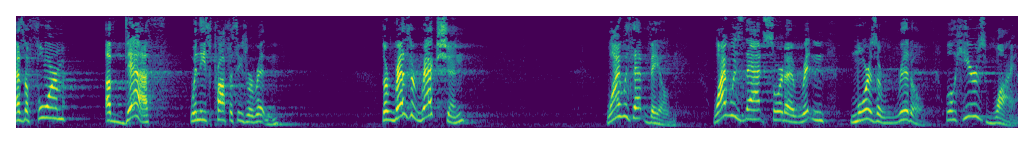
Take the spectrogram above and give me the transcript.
as a form of death when these prophecies were written. The resurrection why was that veiled? Why was that sort of written more as a riddle? Well, here's why.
